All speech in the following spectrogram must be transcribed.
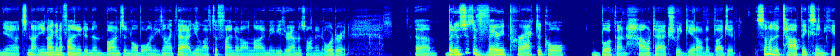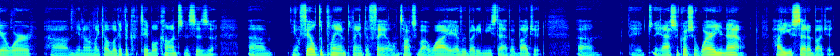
you know, it's not. You're not going to find it in a Barnes and Noble or anything like that. You'll have to find it online, maybe through Amazon, and order it. Um, but it was just a very practical book on how to actually get on a budget. Some of the topics in here were, um, you know, like I'll look at the table of contents is, uh, um, you know, fail to plan, plan to fail, and talks about why everybody needs to have a budget. Um, it, it asks the question, where are you now? How do you set a budget?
